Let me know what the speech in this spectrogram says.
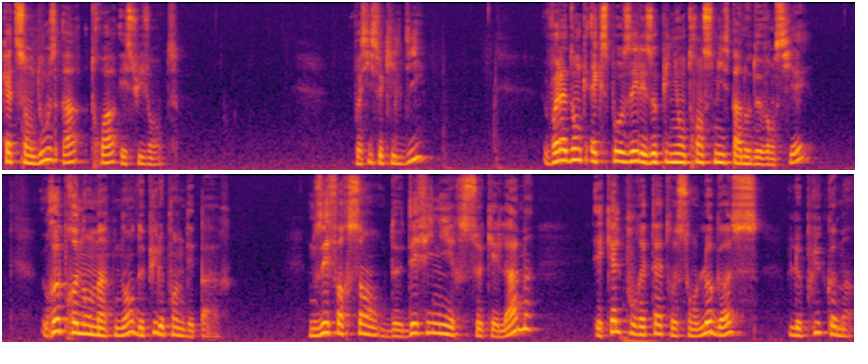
412 à 3 et suivante. Voici ce qu'il dit. Voilà donc exposé les opinions transmises par nos devanciers. Reprenons maintenant depuis le point de départ, nous efforçant de définir ce qu'est l'âme et quel pourrait être son logos le plus commun.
